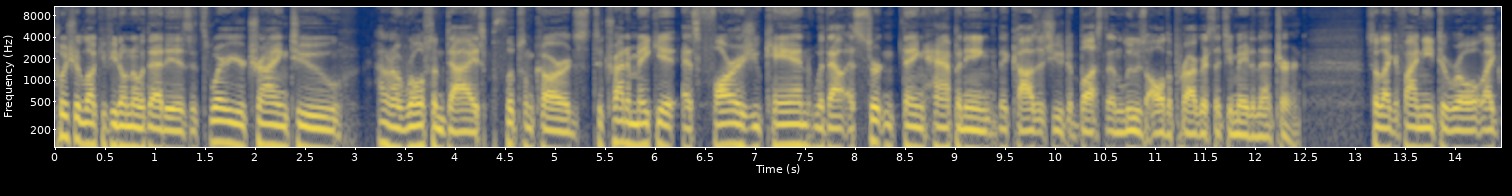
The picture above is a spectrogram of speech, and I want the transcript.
push your luck. If you don't know what that is, it's where you're trying to I don't know, roll some dice, flip some cards to try to make it as far as you can without a certain thing happening that causes you to bust and lose all the progress that you made in that turn. So, like if I need to roll, like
